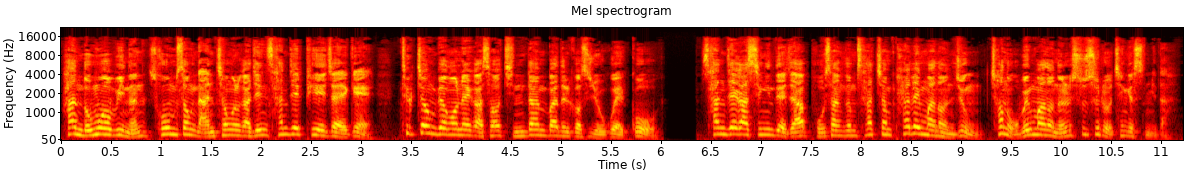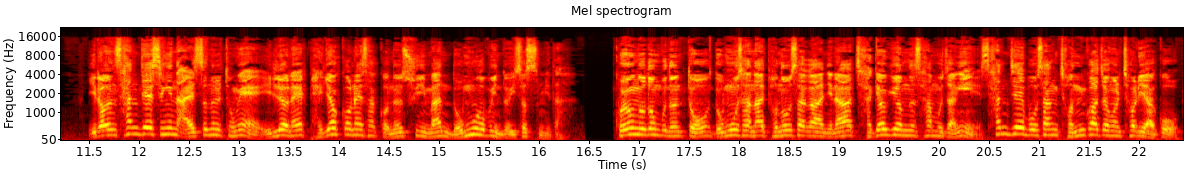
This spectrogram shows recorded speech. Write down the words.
한 노무업인은 소음성 난청을 가진 산재 피해자에게 특정 병원에 가서 진단받을 것을 요구했고 산재가 승인되자 보상금 4,800만 원 중 1,500만 원을 수수료 챙겼습니다. 이런 산재 승인 알선을 통해 1년에 100여 건의 사건을 수임한 노무업인도 있었습니다. 고용노동부는 또 노무사나 변호사가 아니라 자격이 없는 사무장이 산재 보상 전 과정을 처리하고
